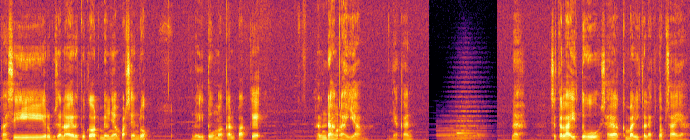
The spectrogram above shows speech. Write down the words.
kasih rebusan air itu ke oatmealnya 4 sendok. Udah itu makan pakai rendang ayam ya kan? Nah setelah itu saya kembali ke laptop saya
